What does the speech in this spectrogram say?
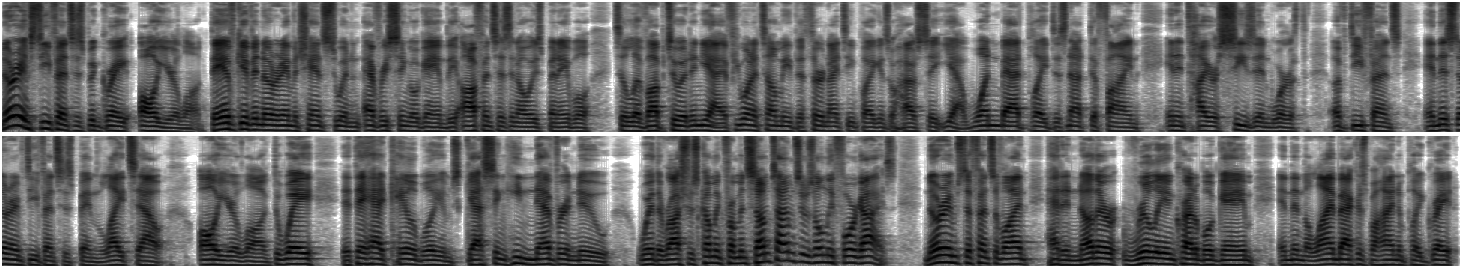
Notre Dame's defense has been great all year long. They have given Notre Dame a chance to win in every single game. The offense hasn't always been able to live up to it. And yeah, if you want to tell me the third 19 play against Ohio State, yeah, one bad play does not define an entire season worth of defense. And this Notre Dame defense has been lights out all year long. The way that they had Caleb Williams guessing, he never knew where the rush was coming from. And sometimes it was only four guys. Notre Dame's defensive line had another really incredible game. And then the linebackers behind him played great.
